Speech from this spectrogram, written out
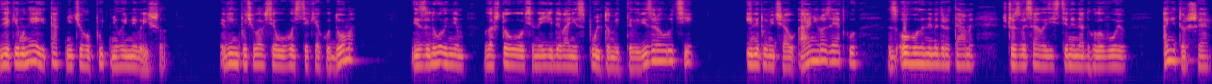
з яким у неї так нічого путнього й не вийшло. Він почувався у гостях як удома, і з задоволенням влаштовувався на її дивані з пультом від телевізора в руці і не помічав ані розетку з оголеними дротами, що звисала зі стіни над головою, ані торшер,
